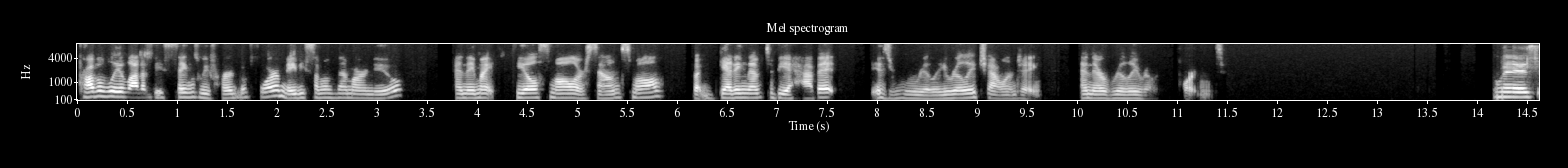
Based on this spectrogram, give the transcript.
Probably a lot of these things we've heard before. Maybe some of them are new and they might feel small or sound small, but getting them to be a habit is really, really challenging and they're really, really important. Liz,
